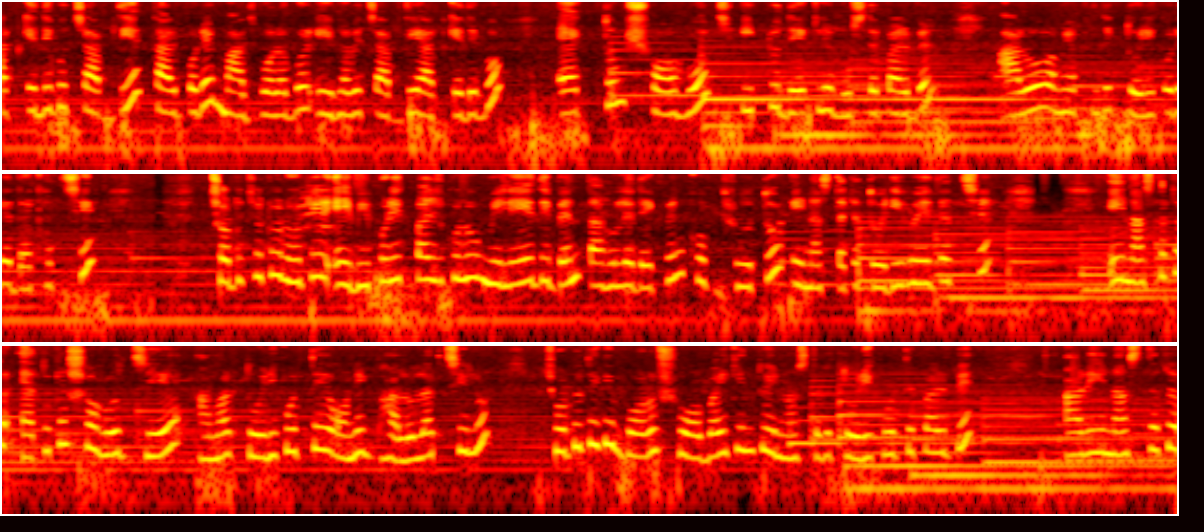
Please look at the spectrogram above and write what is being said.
আটকে দেব চাপ দিয়ে, তারপরে মাছ বরাবর এইভাবে চাপ দিয়ে আটকে দেব। একদম সহজ, একটু দেখলে বুঝতে পারবেন। আরও আমি আপনাদের তৈরি করে দেখাচ্ছি। ছোট ছোট রুটির এই বিপরীত পাশগুলো মিলিয়ে দিবেন, তাহলে দেখবেন খুব দ্রুত এই নাস্তাটা তৈরি হয়ে যাচ্ছে। এই নাস্তাটা এতটা সহজ যে আমার তৈরি করতে অনেক ভালো লাগছিল। ছোট থেকে বড় সবাই কিন্তু এই নাস্তাটা তৈরি করতে পারবে। আর এই নাস্তাটা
